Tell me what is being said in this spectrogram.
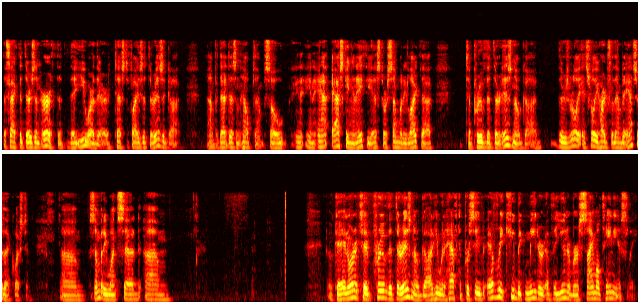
The fact that there's an earth, that, that you are there, testifies that there is a God. Uh, but that doesn't help them. So, in, in a- asking an atheist or somebody like that to prove that there is no God, there's really it's really hard for them to answer that question. Um, somebody once said, um, Okay, in order to prove that there is no God, he would have to perceive every cubic meter of the universe simultaneously.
